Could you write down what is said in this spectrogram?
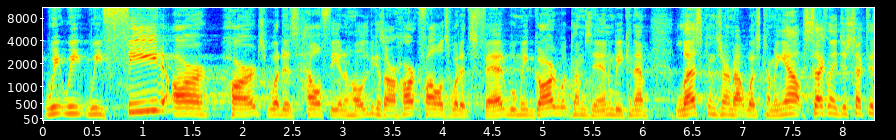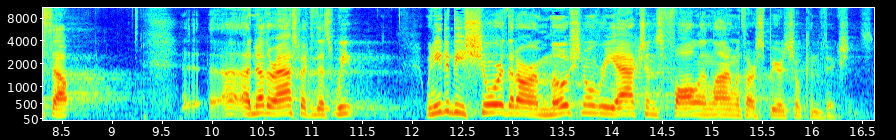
we, we, we feed our hearts what is healthy and holy because our heart follows what it's fed. When we guard what comes in, we can have less concern about what's coming out. Secondly, just check this out. Uh, another aspect of this, we, we need to be sure that our emotional reactions fall in line with our spiritual convictions.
